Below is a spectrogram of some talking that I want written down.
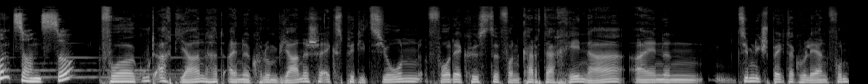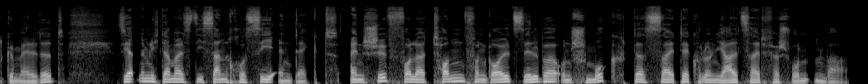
Und sonst so? Vor gut acht Jahren hat eine kolumbianische Expedition vor der Küste von Cartagena einen ziemlich spektakulären Fund gemeldet. Sie hat nämlich damals die San José entdeckt, ein Schiff voller Tonnen von Gold, Silber und Schmuck, das seit der Kolonialzeit verschwunden war.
